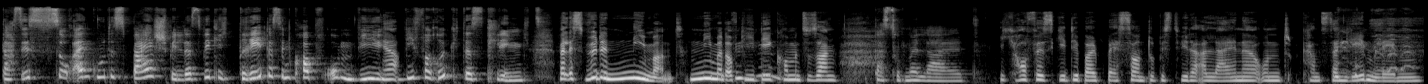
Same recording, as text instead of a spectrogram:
Das ist so ein gutes Beispiel. Das wirklich dreht es im Kopf um, wie, Ja. wie verrückt das klingt. Weil es würde niemand, niemand auf die Idee kommen zu sagen, Das tut mir leid. Ich hoffe, es geht dir bald besser und du bist wieder alleine und kannst dein Leben leben.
